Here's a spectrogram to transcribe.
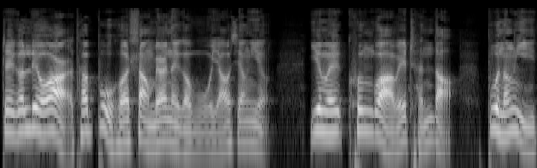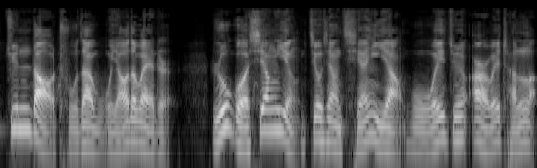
这个六二它不和上边那个五爻相应，因为坤卦为辰道，不能以君道处在五爻的位置。如果相应，就像乾一样，五为君，二为臣了。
